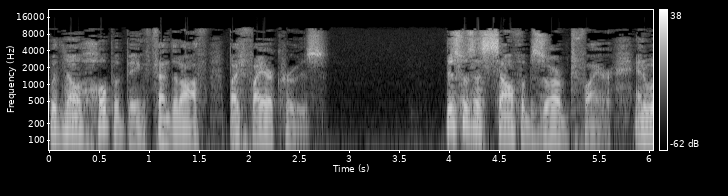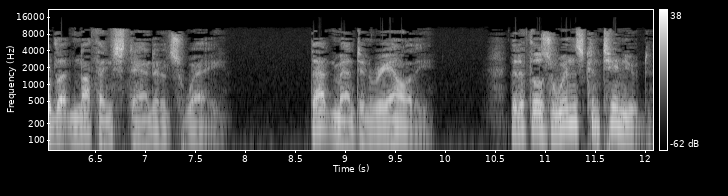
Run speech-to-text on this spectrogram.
with no hope of being fended off by fire crews. This was a self-absorbed fire and would let nothing stand in its way. That meant, in reality, that if those winds continued,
